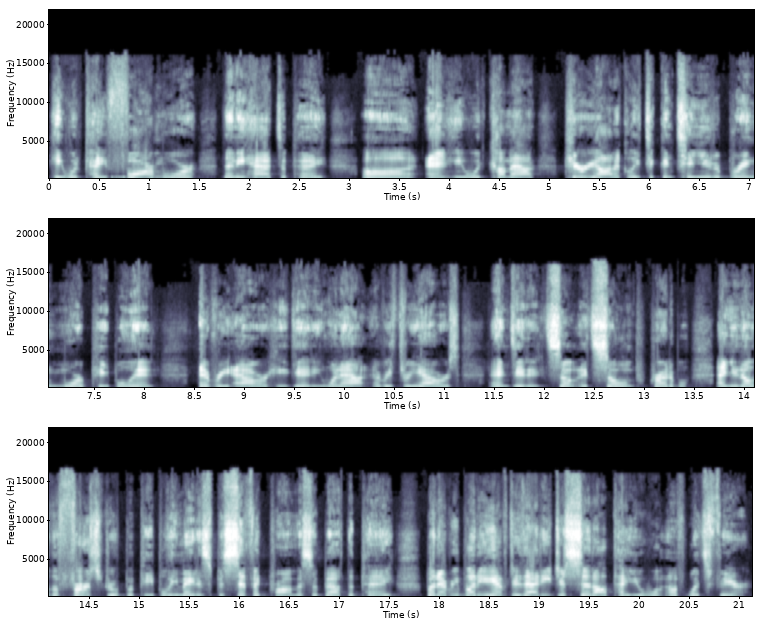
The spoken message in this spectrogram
He would pay far more than he had to pay, uh, and he would come out periodically to continue to bring more people in. Every hour he did. He went out every three hours and did it. So it's so incredible. And you know, the first group of people, he made a specific promise about the pay, but everybody after that, he just said, I'll pay you what's fair.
